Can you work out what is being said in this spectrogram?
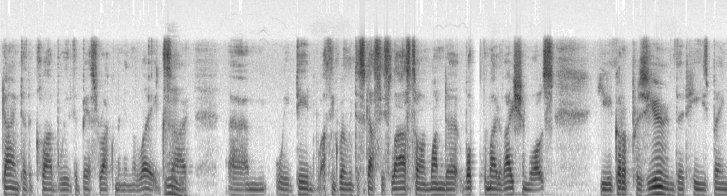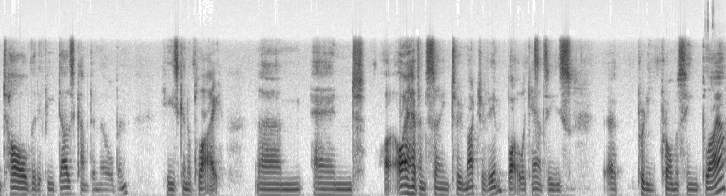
going to the club with the best ruckman in the league, so. Um, we did, I think, when we discussed this last time, wonder what the motivation was. You've got to presume that he's been told that if he does come to Melbourne, he's going to play. Um, and I, I haven't seen too much of him. By all accounts, he's a pretty promising player.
